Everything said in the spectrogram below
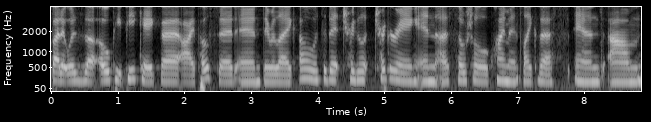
but it was the OPP cake that I posted, and they were like, oh, it's a bit trigger- triggering in a social climate like this. And um,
